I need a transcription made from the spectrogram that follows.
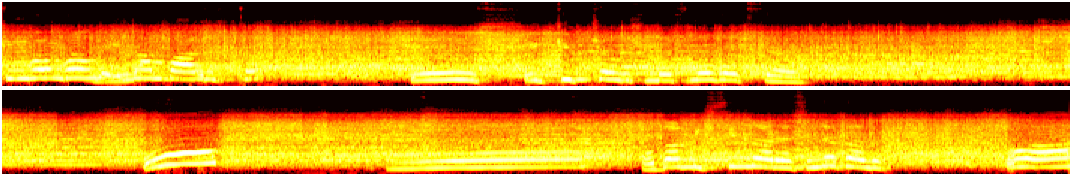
Çingongol'dan bağırdı. Of, ekip çalışmasına bak sen. Of. Oo, Adam ikisinin arasında kaldı. Vaa!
